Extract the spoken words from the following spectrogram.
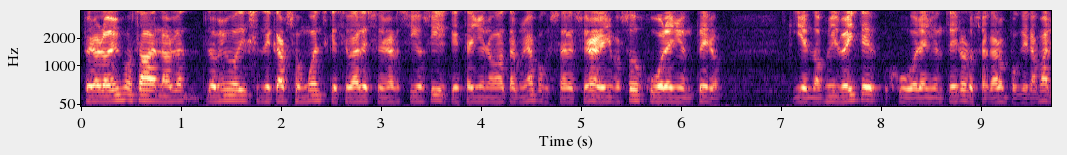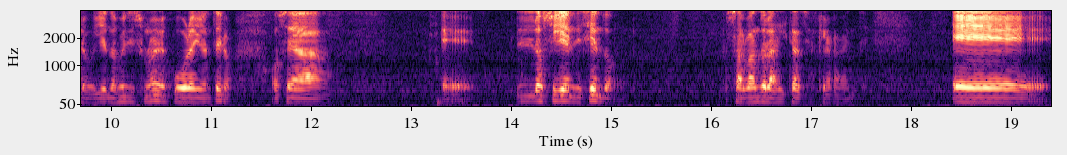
pero lo mismo estaban hablando, lo mismo dicen de Carson Wentz que se va a lesionar sí o sí, que este año no va a terminar porque se va a lesionar. El año pasado jugó el año entero. Y en 2020 jugó el año entero, lo sacaron porque era malo. Y en 2019 jugó el año entero. O sea, eh, lo siguen diciendo, salvando las distancias, claramente. Eh,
